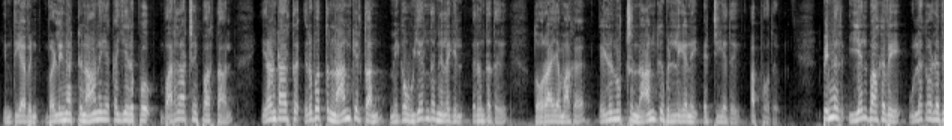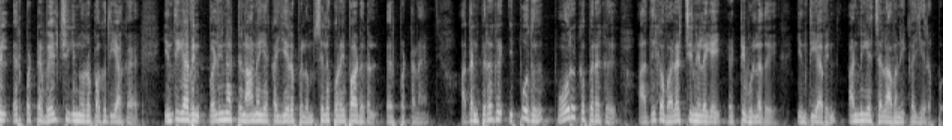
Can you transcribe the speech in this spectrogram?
இந்தியாவின் வெளிநாட்டு நாணய கையிருப்பு வரலாற்றை பார்த்தால் இரண்டாயிரத்து இருபத்தி நான்கில் தான் மிக உயர்ந்த நிலையில் இருந்தது. தோராயமாக எழுநூற்று நான்கு பில்லியனை எட்டியது அப்போது. பின்னர் இயல்பாகவே உலக அளவில் ஏற்பட்ட வீழ்ச்சியின் ஒரு பகுதியாக இந்தியாவின் வெளிநாட்டு நாணய கையிருப்பிலும் சில குறைபாடுகள் ஏற்பட்டன. அதன் பிறகு இப்போது போருக்கு பிறகு அதிக வளர்ச்சி நிலையை எட்டியுள்ளது இந்தியாவின் அந்நிய செலாவணி கையிருப்பு.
